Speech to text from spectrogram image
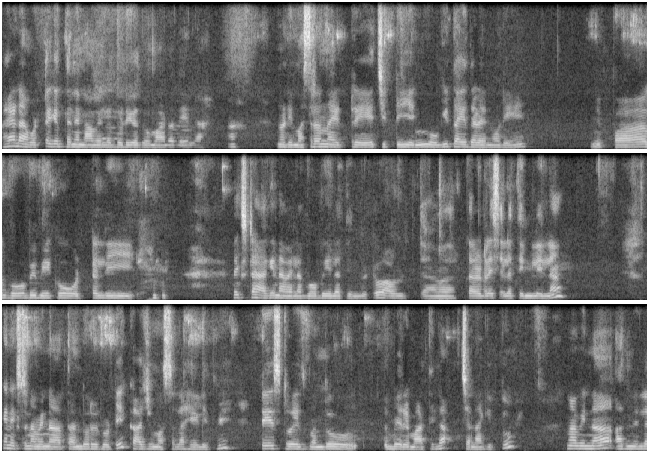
ಬೇಡ ಹೊಟ್ಟೆಗೆ ತಾನೇ ನಾವೆಲ್ಲ ದುಡಿಯೋದು ಮಾಡೋದೇ ಇಲ್ಲ. ನೋಡಿ, ಮೊಸರನ್ನ ಇಟ್ಟರೆ ಚಿಟ್ಟಿ ಹೆಂಗೆ ಒಗಿತಾ ಇದ್ದಾಳೆ ನೋಡಿ. ಯಪ್ಪ, ಗೋಬಿ ಬೇಕು ಒಟ್ಟಲ್ಲಿ. ನೆಕ್ಸ್ಟ್ ಹಾಗೆ ನಾವೆಲ್ಲ ಗೋಬಿ ಎಲ್ಲ ತಿಂದ್ಬಿಟ್ಟು ಅವಳು ಕರ್ಡ್ ರೈಸ್ ಎಲ್ಲ ತಿನ್ನಲಿಲ್ಲ ನೆಕ್ಸ್ಟ್ ನಾವಿನ್ನು ತಂದೂರಿ ರೊಟ್ಟಿ, ಕಾಜು ಮಸಾಲ ಹೇಳಿದ್ವಿ. ಟೇಸ್ಟ್ ವೈಸ್ ಬಂದು ಬೇರೆ ಮಾತಿಲ್ಲ, ಚೆನ್ನಾಗಿತ್ತು. ನಾವಿನ್ನ ಅದನ್ನೆಲ್ಲ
